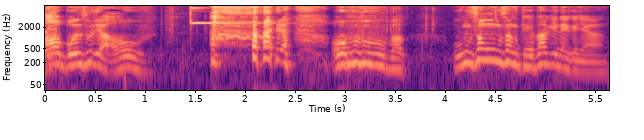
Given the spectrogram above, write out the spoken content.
어뭔 소리야 어우 어우 막 웅성웅성 대박이네 그냥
